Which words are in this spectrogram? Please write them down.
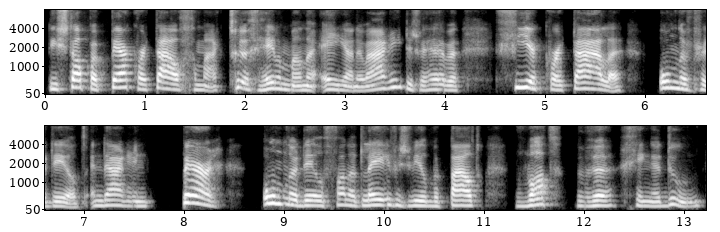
die stappen per kwartaal gemaakt terug helemaal naar 1 januari. Dus we hebben vier kwartalen onderverdeeld en daarin per onderdeel van het levenswiel bepaald wat we gingen doen.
